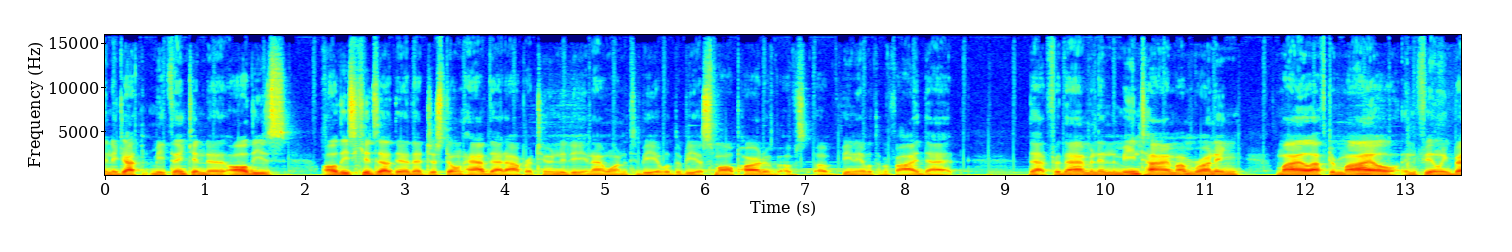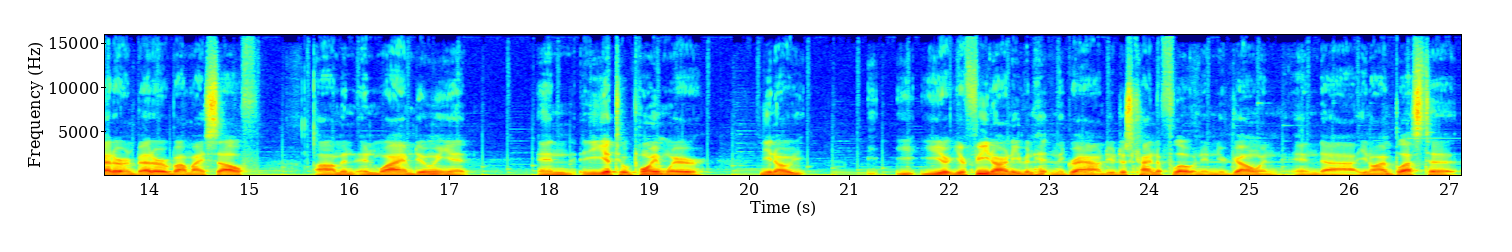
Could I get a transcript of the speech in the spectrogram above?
and it got me thinking that all these all these kids out there that just don't have that opportunity and I wanted to be able to be a small part of, of, of being able to provide that that for them. And in the meantime, I'm running mile after mile and feeling better and better about myself um, and, and why I'm doing it. And you get to a point where, you know, your, your feet aren't even hitting the ground. You're just kind of floating and you're going. And, uh, you know, I'm blessed to,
